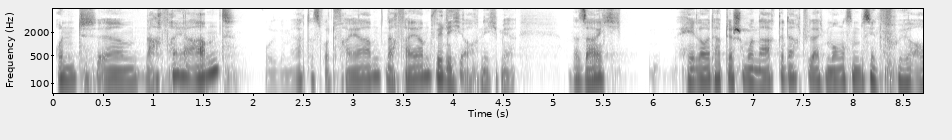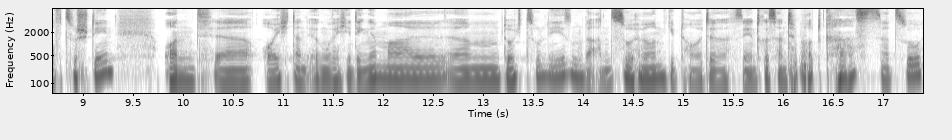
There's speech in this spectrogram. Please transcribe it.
Und ähm, nach Feierabend, wohlgemerkt das Wort Feierabend, nach Feierabend will ich auch nicht mehr. Und dann sage ich, hey Leute, habt ihr schon mal nachgedacht, vielleicht morgens ein bisschen früher aufzustehen und äh, euch dann irgendwelche Dinge mal ähm, durchzulesen oder anzuhören? Gibt heute sehr interessante Podcasts dazu,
